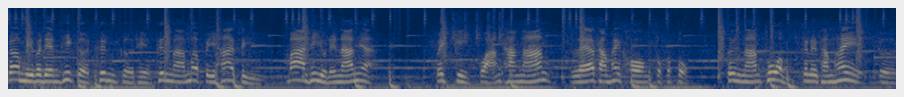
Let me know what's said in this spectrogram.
ก็มีประเด็นที่เกิดขึ้นเกิดเหตุขึ้นมาเมื่อปี 54 บ้านที่อยู่ในน้ำเนี่ยไปกีดขวางทางน้ำแล้วทำให้คลองตกรปรก ซึ่งน้ำท่วมก็เลยทำให้เกิด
